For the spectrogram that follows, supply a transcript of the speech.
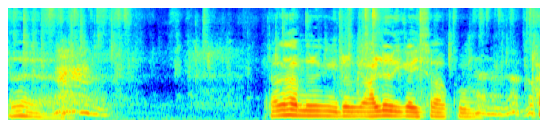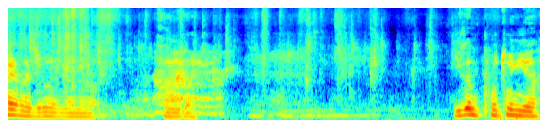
에휴. 다른 사람들은 이런 알레르기가 있어갖고 파양하지만 나는 아니다. 이건 보통이야.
